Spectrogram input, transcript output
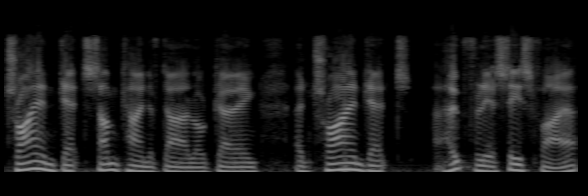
try and get some kind of dialogue going, and try and get hopefully a ceasefire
